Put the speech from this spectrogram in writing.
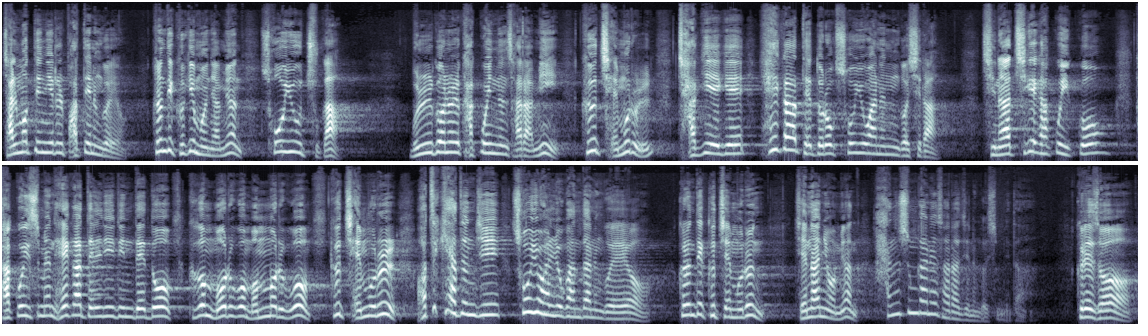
잘못된 일을 봤다는 거예요. 그런데 그게 뭐냐면 소유주가 물건을 갖고 있는 사람이 그 재물을 자기에게 해가 되도록 소유하는 것이라 지나치게 갖고 있고 갖고 있으면 해가 될 일인데도 그건 모르고 못 모르고 그 재물을 어떻게 하든지 소유하려고 한다는 거예요. 그런데 그 재물은 재난이 오면 한순간에 사라지는 것입니다. 그래서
